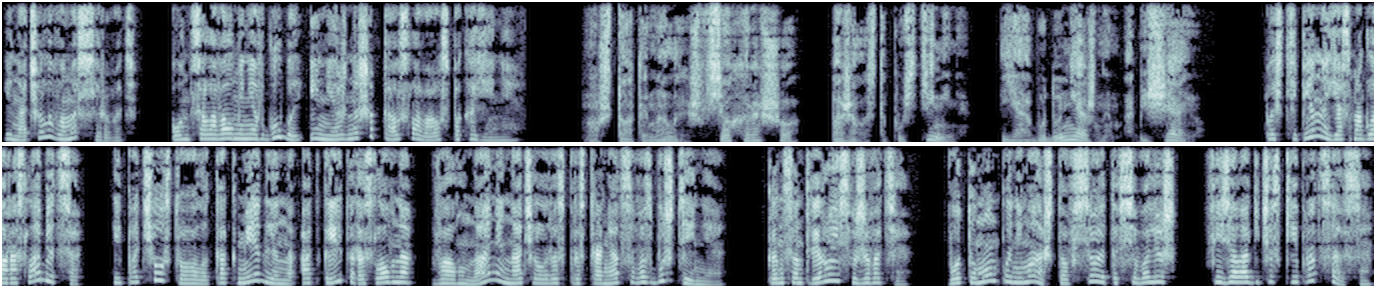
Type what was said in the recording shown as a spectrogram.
и начал его массировать. Он целовал меня в губы и нежно шептал слова успокоения. «Ну что ты, малыш, все хорошо. Пожалуйста, пусти меня. Я буду нежным, обещаю». Постепенно я смогла расслабиться и почувствовала, как медленно от клитора словно волнами начало распространяться возбуждение, концентрируясь в животе. Вот умом понимаю, что все это всего лишь физиологические процессы,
